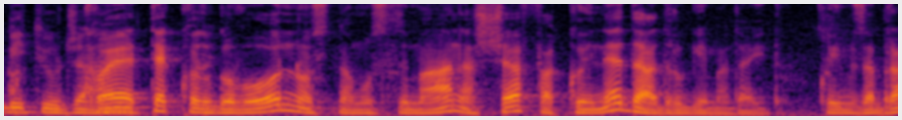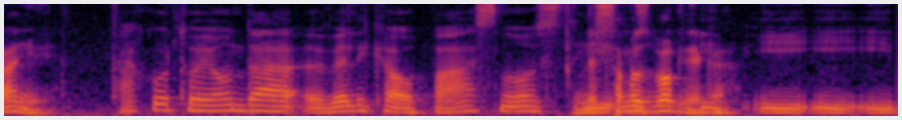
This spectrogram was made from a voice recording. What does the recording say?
biti u džami. Koja je tek odgovornost na muslimana, šefa, koji ne da drugima da idu, koji im zabranjuje? Tako to je onda velika opasnost. Ne i, samo zbog njega. I, i, i, i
